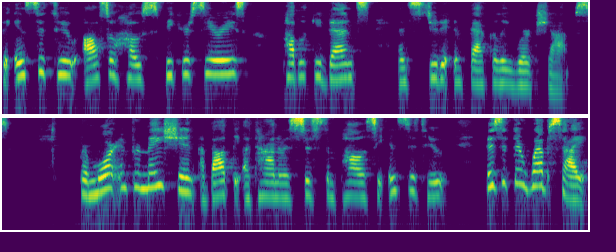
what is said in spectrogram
The Institute also hosts speaker series, public events, and student and faculty workshops. For more information about the Autonomous System Policy Institute, visit their website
